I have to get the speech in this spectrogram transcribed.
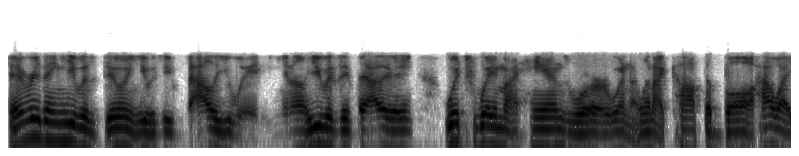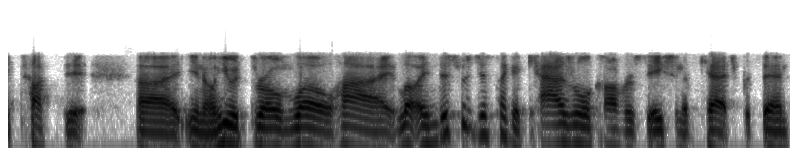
everything he was doing, he was evaluating. You know, he was evaluating which way my hands were when when I caught the ball, how I tucked it, uh, you know, he would throw them low, high, low, and this was just like a casual conversation of catch. But then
